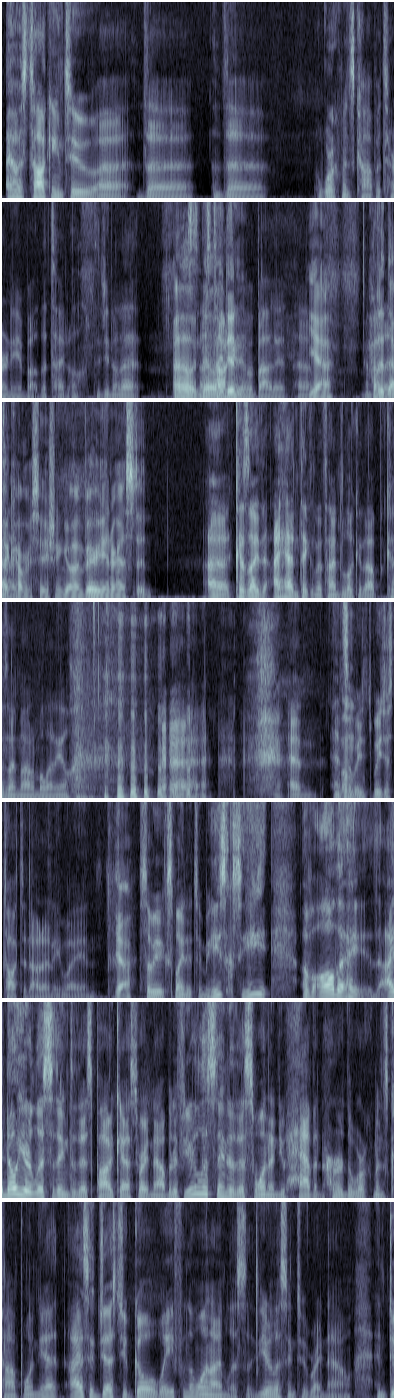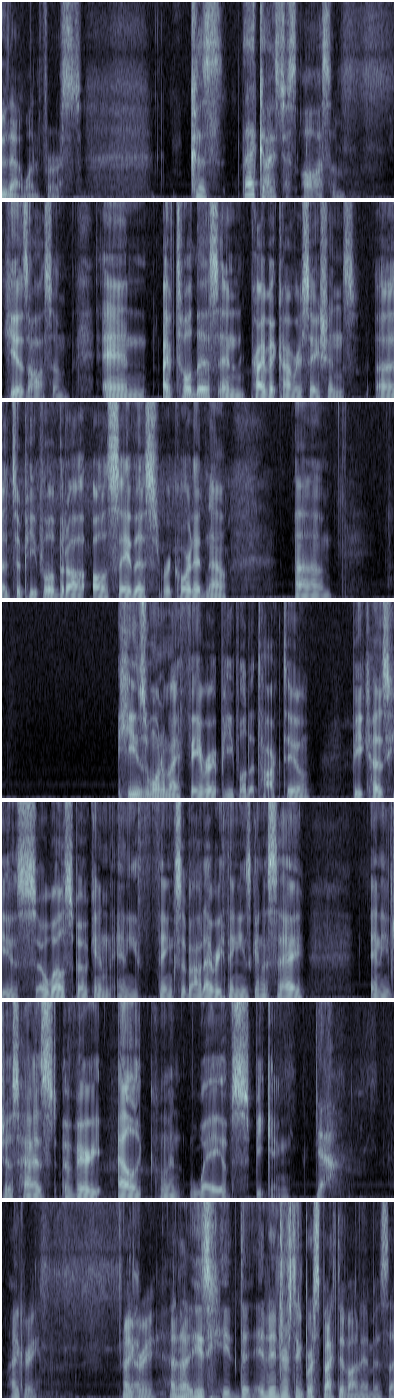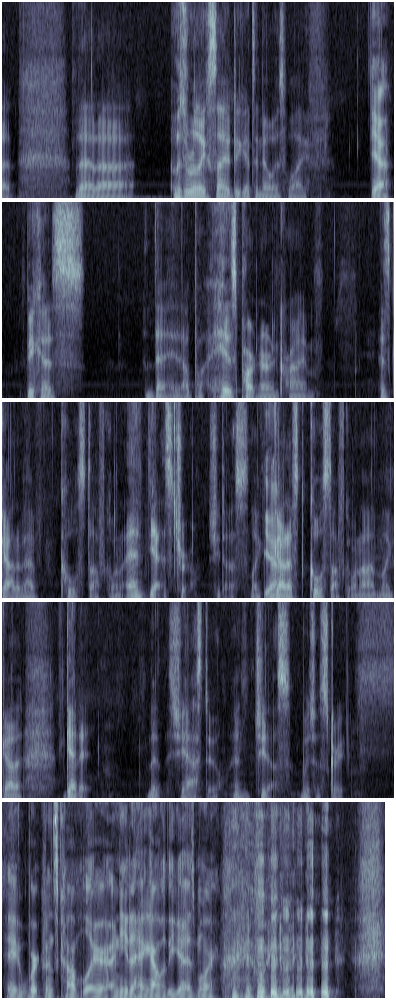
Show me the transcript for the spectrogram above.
I was talking to uh, the the workman's comp attorney about the title. Did you know that? Oh, I was no, I talking to didn't. him about it. Um, yeah. How did that title. conversation go? I'm very interested. Because I I hadn't taken the time to look it up because I'm not a millennial, and and so Um, we we just talked it out anyway, and Yeah. so he explained it to me. He's he of all the hey, I know you're listening to this podcast right now, but if you're listening to this one and you haven't heard the Workman's Comp one yet, I suggest you go away from the one I'm listening you're listening to right now and do that one first, because that guy's just awesome. He is awesome. And I've told this in private conversations uh, to people, but I'll, I'll say this recorded now. Um, he's one of my favorite people to talk to because he is so well spoken and he thinks about everything he's going to say. And he just has a very eloquent way of speaking. Yeah, I agree. I Yeah. agree, and uh, he's he. The, an interesting perspective on him is that that uh, I was really excited to get to know his wife Yeah. because that his partner in crime has got to have cool stuff going on, and yeah, it's true. She does like Yeah. got to have cool stuff going on. Like gotta get it that she has to, and she does, which is great. Hey, workman's comp lawyer, I need to hang out with you guys more.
